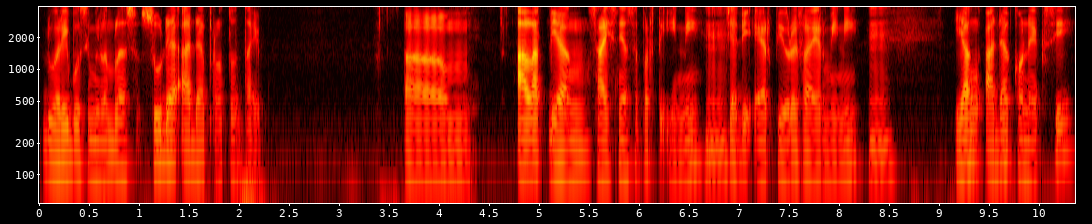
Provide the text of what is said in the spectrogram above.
2019 sudah ada prototype Em, alat yang size-nya seperti ini, Hmm. jadi air purifier mini Hmm. yang ada koneksi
